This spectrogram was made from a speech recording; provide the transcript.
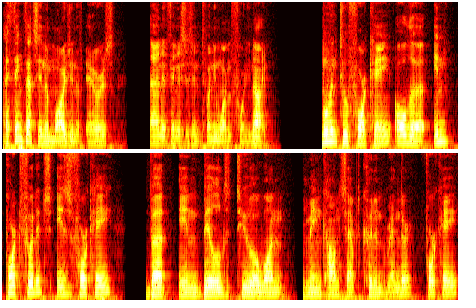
I think that's in the margin of errors. And it finishes in 2149. Moving to 4K, all the import footage is 4K, but in build 201 MainConcept couldn't render 4K.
